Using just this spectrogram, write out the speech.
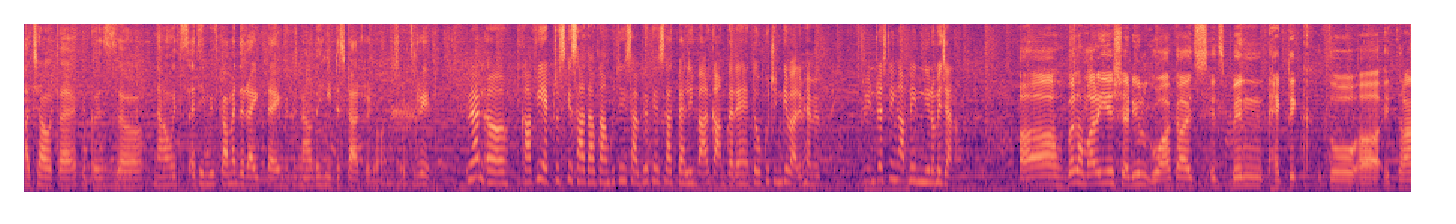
अच्छा होता है uh, because now it's I think we come at the right time because now the heat started on so it's great Imran काफ़ी एक्ट्रेस के साथ आप काम कुछ हैं सागर के साथ पहली बार काम कर रहे हैं तो कुछ इनके बारे में हमें बताइए जो इंटरेस्टिंग आपने इन दिनों में जाना हो। वेल हमारा ये शेड्यूल गोवा का इट्स इट्स बिन हेक्टिक तो uh, इतना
